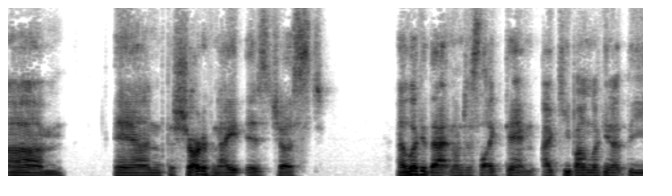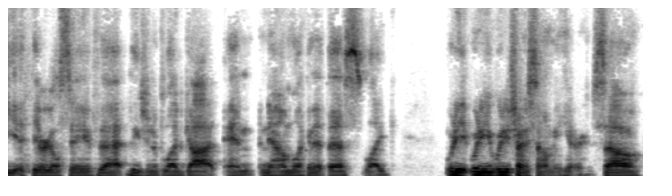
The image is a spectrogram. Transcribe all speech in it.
Um, and the Shard of Night is just I look at that and I'm just like, dang, I keep on looking at the ethereal save that Legion of Blood got, and now I'm looking at this. Like, what are you what are you what are you trying to sell me here? So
